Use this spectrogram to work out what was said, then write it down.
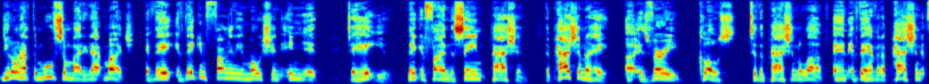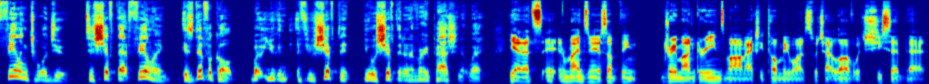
you don't have to move somebody that much. If they if they can find the emotion in it to hate you, they can find the same passion. The passion of hate uh, is very close to the passion of love. And if they have a passionate feeling towards you, to shift that feeling is difficult. But you can, if you shift it, you will shift it in a very passionate way. Yeah, that's. It reminds me of something Draymond Green's mom actually told me once, which I love. Which she said that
